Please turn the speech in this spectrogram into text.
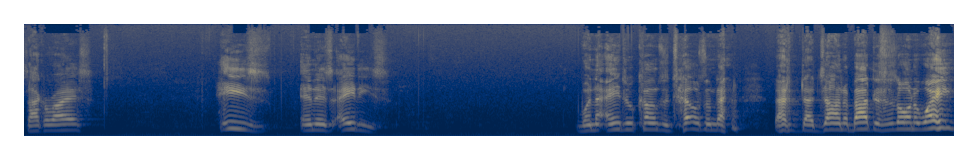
Zacharias? He's in his 80s. When the angel comes and tells him that that, that John the Baptist is on the way?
